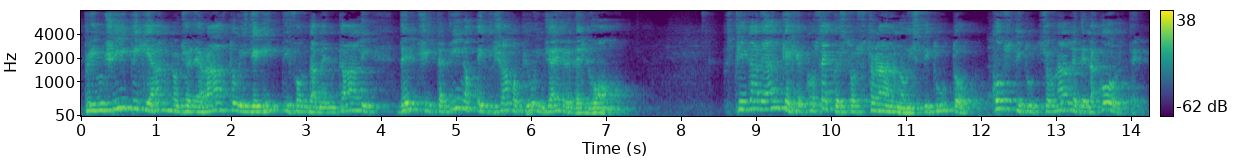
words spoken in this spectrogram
principi che hanno generato i diritti fondamentali del cittadino e diciamo più in genere dell'uomo. Spiegare anche che cos'è questo strano istituto costituzionale della Corte,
